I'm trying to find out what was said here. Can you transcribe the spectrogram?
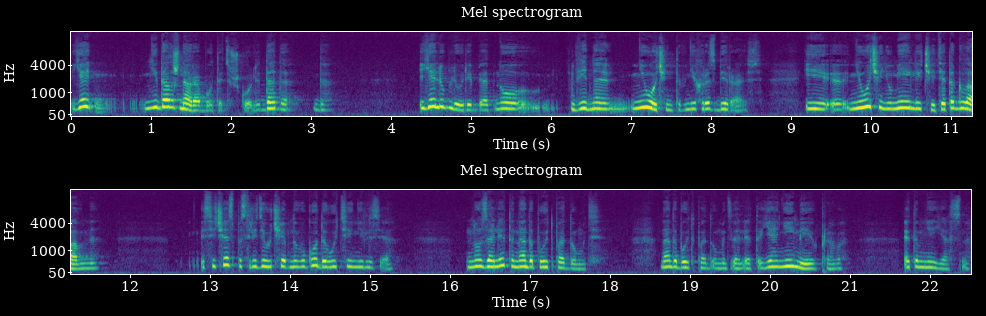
Я не должна работать в школе. Да-да, да. Я люблю ребят, но, видно, не очень-то в них разбираюсь. И э, не очень умею лечить, это главное. Сейчас посреди учебного года уйти нельзя. Но за лето надо будет подумать. Надо будет подумать за лето. Я не имею права. Это мне ясно.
